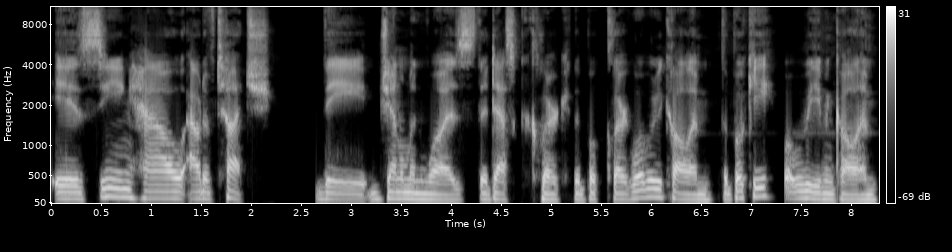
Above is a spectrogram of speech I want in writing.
is seeing how out of touch the gentleman was, the desk clerk, the book clerk. What would we call him? The bookie? What would we even call him?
